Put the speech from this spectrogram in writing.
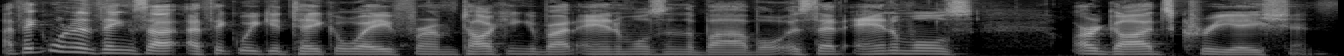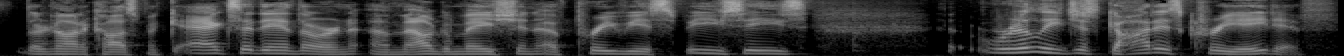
I think one of the things I, I think we could take away from talking about animals in the Bible is that animals are God's creation. They're not a cosmic accident or an amalgamation of previous species really just God is creative.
